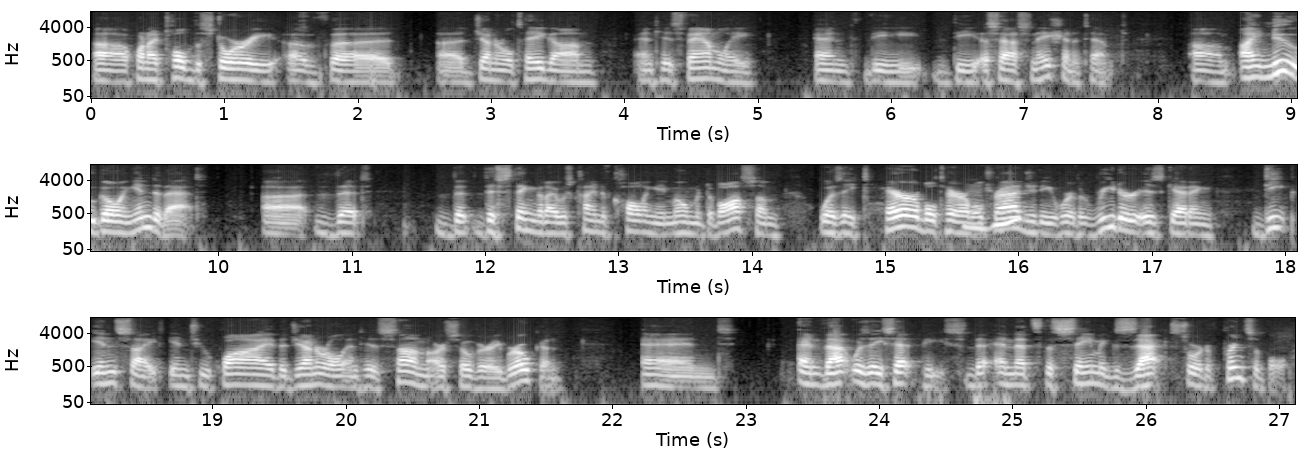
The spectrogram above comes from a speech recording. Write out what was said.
Uh, when I told the story of uh, uh, General Tagon and his family and the the assassination attempt, um, I knew going into that uh, that that this thing that I was kind of calling a moment of awesome was a terrible, terrible mm-hmm. tragedy where the reader is getting deep insight into why the general and his son are so very broken, and and that was a set piece, and that's the same exact sort of principle.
